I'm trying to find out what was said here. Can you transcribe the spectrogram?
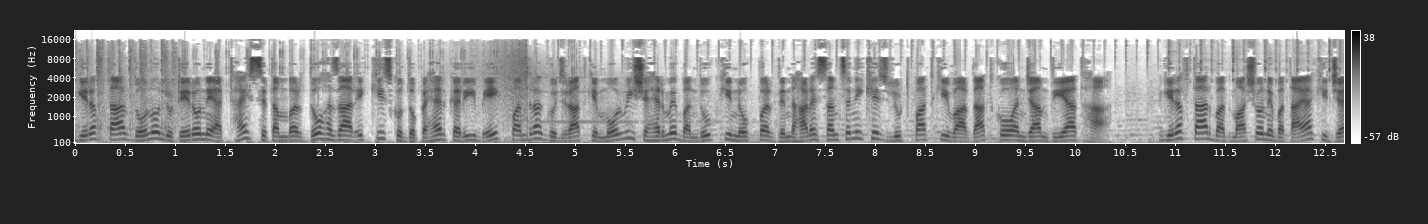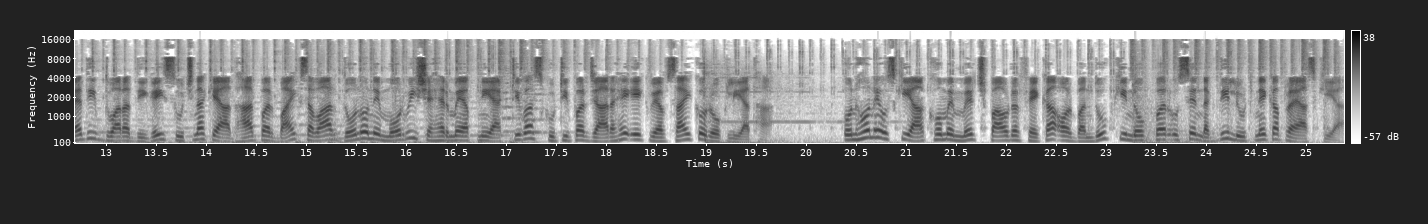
गिरफ़्तार दोनों लुटेरों ने 28 सितंबर 2021 को दोपहर करीब एक पंद्रह गुजरात के मोरवी शहर में बंदूक की नोक पर दिनदहाड़े सनसनीखेज लूटपाट की वारदात को अंजाम दिया था। गिरफ़्तार बदमाशों ने बताया कि जयदीप द्वारा दी गई सूचना के आधार पर बाइक सवार दोनों ने मोरवी शहर में अपनी एक्टिवा स्कूटी पर जा रहे एक व्यवसायी को रोक लिया था। उन्होंने उसकी आँखों में मिर्च पाउडर फेंका और बंदूक की नोक पर उसे नकदी लूटने का प्रयास किया।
